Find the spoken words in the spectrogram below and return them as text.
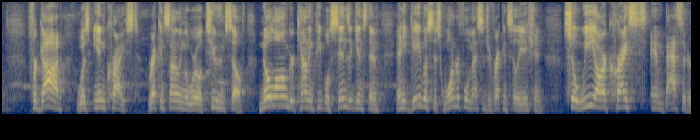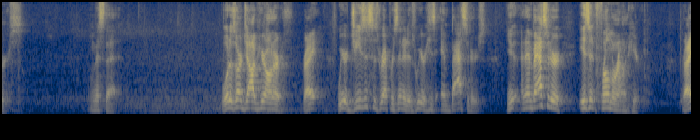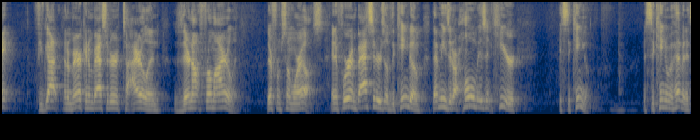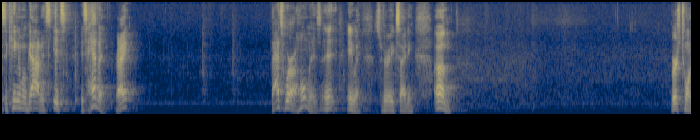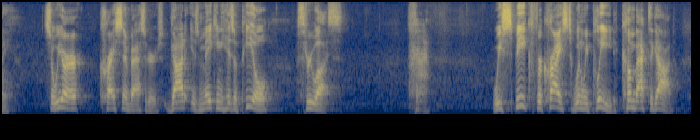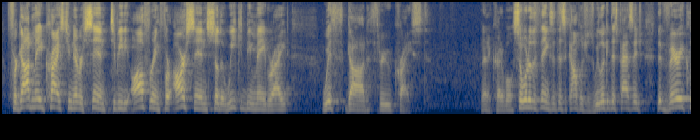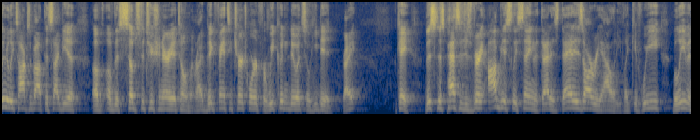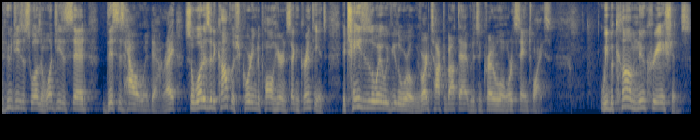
For God was in Christ reconciling the world to himself, no longer counting people's sins against them. And he gave us this wonderful message of reconciliation. So we are Christ's ambassadors. Miss that. What is our job here on earth, right? We are Jesus' representatives, we are his ambassadors. You, an ambassador isn't from around here, right? If you've got an American ambassador to Ireland, they're not from Ireland. They're from somewhere else. And if we're ambassadors of the kingdom, that means that our home isn't here, it's the kingdom. It's the kingdom of heaven, it's the kingdom of God, it's, it's, it's heaven, right? That's where our home is. It, anyway, it's very exciting. Um, verse 20. So we are Christ's ambassadors. God is making his appeal through us. we speak for Christ when we plead, come back to God. For God made Christ, who never sinned, to be the offering for our sins so that we could be made right with God through Christ. Isn't that incredible? So, what are the things that this accomplishes? We look at this passage that very clearly talks about this idea of, of this substitutionary atonement, right? Big fancy church word for we couldn't do it, so he did, right? Okay, this, this passage is very obviously saying that that is, that is our reality. Like if we believe in who Jesus was and what Jesus said, this is how it went down, right? So what does it accomplish according to Paul here in 2 Corinthians? It changes the way we view the world. We've already talked about that, but it's incredible and worth saying twice. We become new creations.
